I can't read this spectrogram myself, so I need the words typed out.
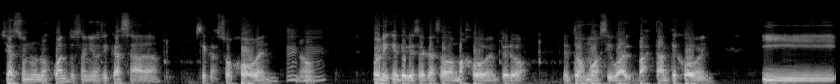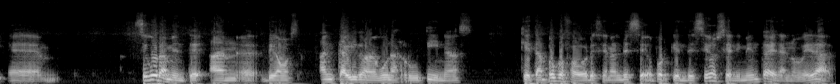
ya son unos cuantos años de casada, se casó joven, ¿no? Bueno, hay gente que se ha casado más joven, pero de todos modos igual bastante joven, y em, seguramente han, eh, digamos, han caído en algunas rutinas que tampoco favorecen al deseo, porque el deseo se alimenta de la novedad.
